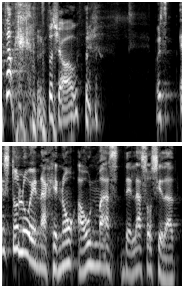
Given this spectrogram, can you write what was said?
Estos shows. Pues esto lo enajenó aún más de la sociedad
